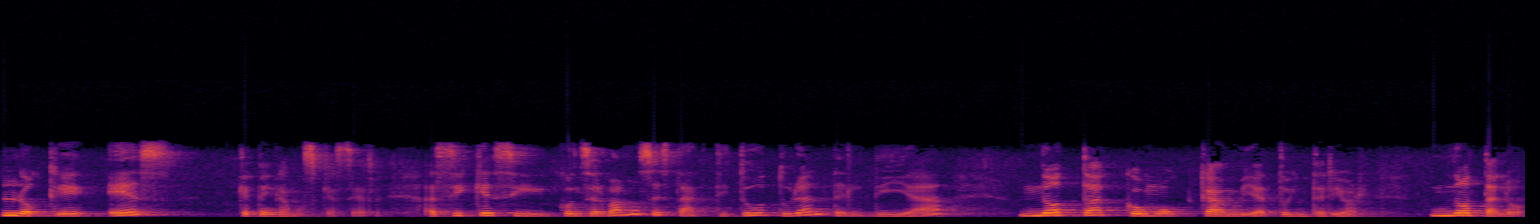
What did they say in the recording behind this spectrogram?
lo que es que tengamos que hacer. Así que si conservamos esta actitud durante el día, nota cómo cambia tu interior. Nótalo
